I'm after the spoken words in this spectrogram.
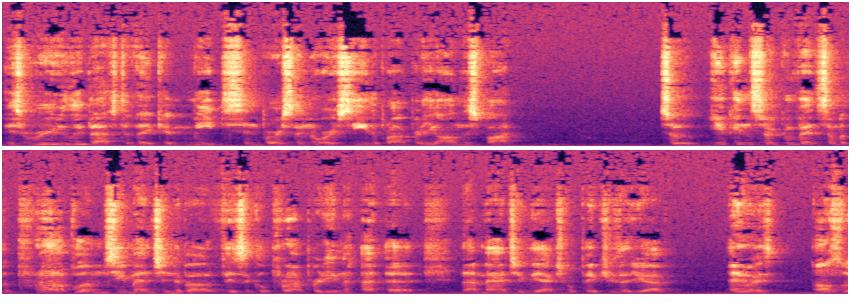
It's really best if they can meet in person or see the property on the spot. So you can circumvent some of the problems you mentioned about physical property not, uh, not matching the actual pictures that you have. Anyways, also,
